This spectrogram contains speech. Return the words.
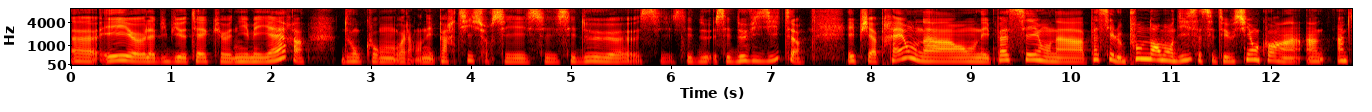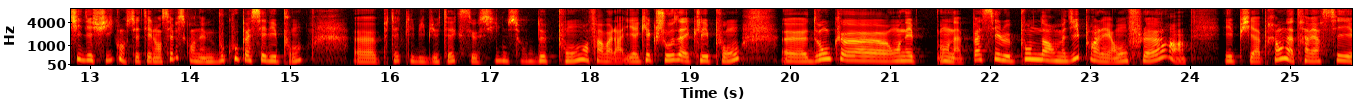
euh, et euh, la bibliothèque Niemeyer. Donc on, voilà, on est parti sur ces, ces, deux, euh, ces, deux, ces, deux, visites. Et puis après, on, a, on, est passé, on a passé le pont de Normandie. Ça, c'était aussi encore un, un, petit défi qu'on s'était lancé parce qu'on aime beaucoup passer les ponts. Peut-être les bibliothèques, c'est aussi une sorte de pont. Enfin voilà, il y a quelque chose avec les ponts. donc on, est, on a passé le pont de Normandie pour aller à Honfleur. Et puis après, on a traversé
